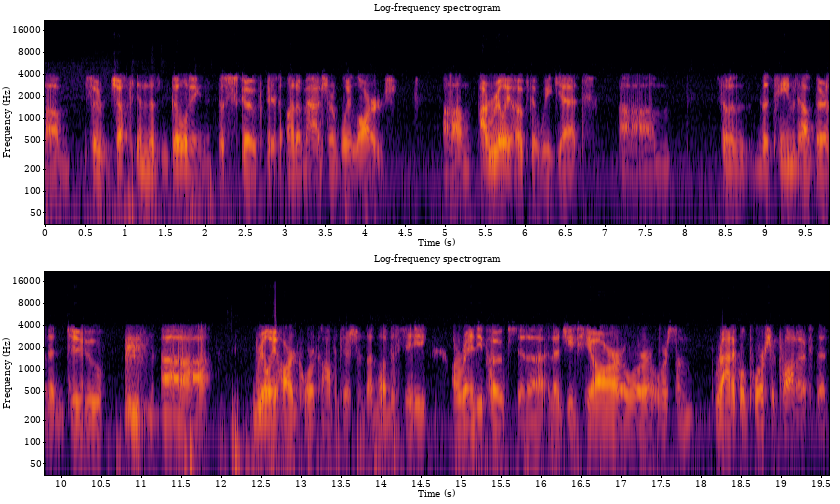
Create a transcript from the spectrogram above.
Um, so just in this building, the scope is unimaginably large. Um, I really hope that we get um, some of the teams out there that do uh, really hardcore competitions. I'd love to see a Randy Pobst in a, in a GTR or or some radical Porsche product that's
